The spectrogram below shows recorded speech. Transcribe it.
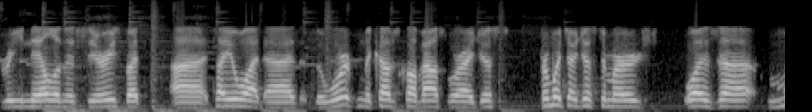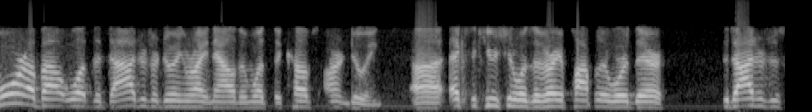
3 0 in this series. But uh, tell you what, uh, the word from the Cubs clubhouse, where I just, from which I just emerged, was uh, more about what the Dodgers are doing right now than what the Cubs aren't doing. Uh, execution was a very popular word there. The Dodgers just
